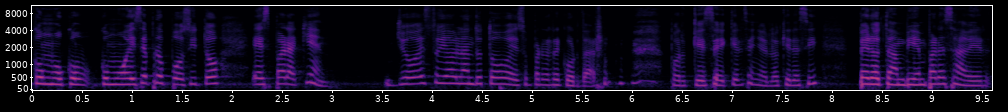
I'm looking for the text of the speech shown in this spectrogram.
Como, como, ese propósito es para quién. Yo estoy hablando todo eso para recordar, porque sé que el Señor lo quiere así, pero también para saber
